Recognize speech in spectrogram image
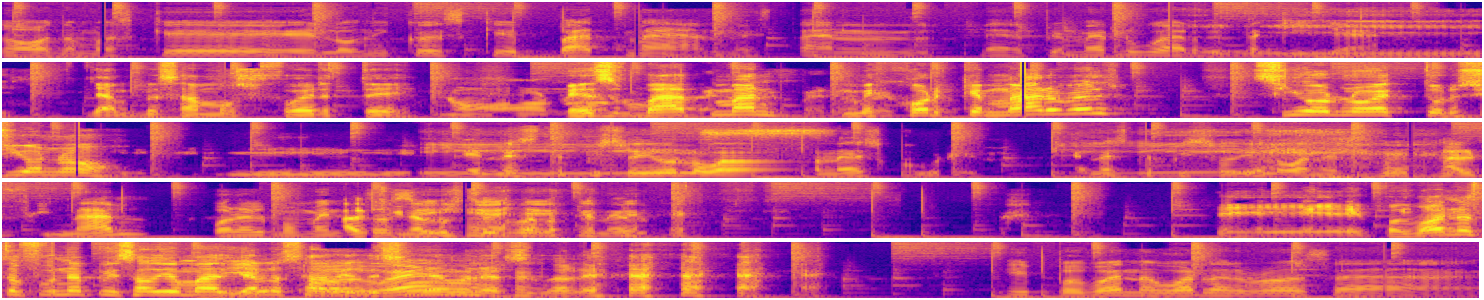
No, nada más que lo único es que Batman está en, en el primer lugar de taquilla. Y ya empezamos fuerte. No, no. ¿Es no, Batman mejor que Marvel? ¿Sí o no, Héctor? ¿Sí o no? Y en este episodio lo van a descubrir. En este episodio lo van a descubrir. Al final, Por el momento al final sí. ustedes van a tener. Pues bueno, este fue un episodio más, ya lo pues saben de bueno. Y pues bueno, Warner Bros. ha,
